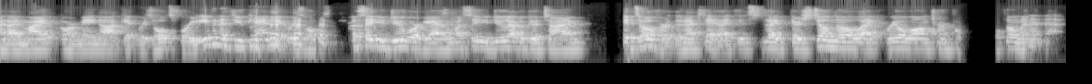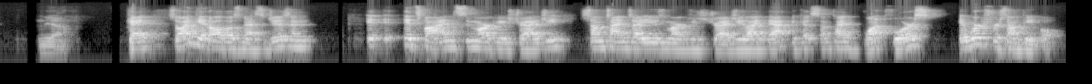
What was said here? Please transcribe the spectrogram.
and, I might or may not get results for you. Even if you can get results, let's say you do orgasm, let's say you do have a good time, it's over the next day. Like it's like there's still no like real long term fulfillment in that. Yeah. Okay. So I get all those messages and it, it's fine. It's a marketing strategy. Sometimes I use marketing strategy like that because sometimes blunt force, it works for some people.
